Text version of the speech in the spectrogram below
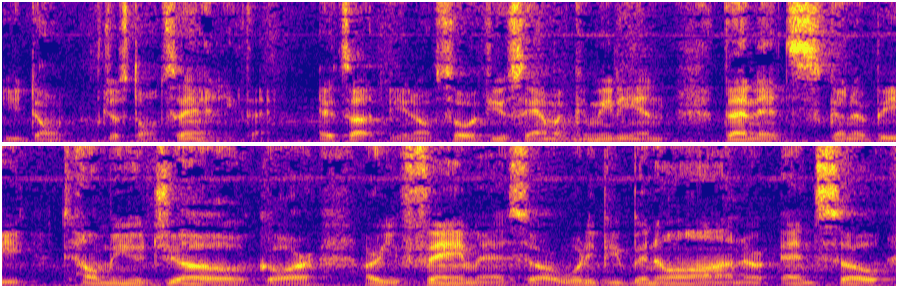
you don't just don't say anything. It's a you know. So if you say I'm a comedian, then it's going to be tell me a joke or are you famous or what have you been on or and so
